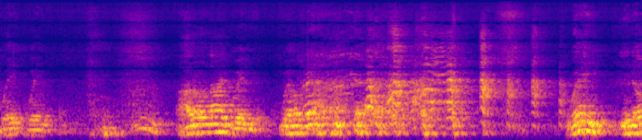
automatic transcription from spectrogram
wait, wait. Mm. I don't like waiting. Well, wait, you know,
